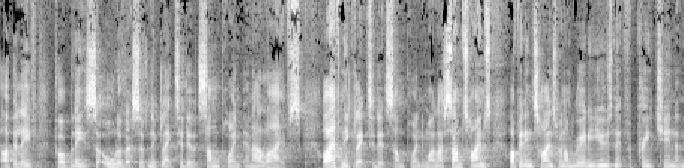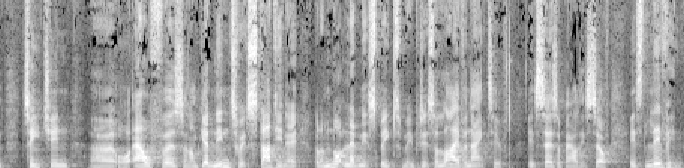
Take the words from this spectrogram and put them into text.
I believe probably all of us have neglected it at some point in our lives. I've neglected it at some point in my life. Sometimes I've been in times when I'm really using it for preaching and teaching uh, or alphas, and I'm getting into it, studying it, but I'm not letting it speak to me because it's alive and active, it says about itself. It's living,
